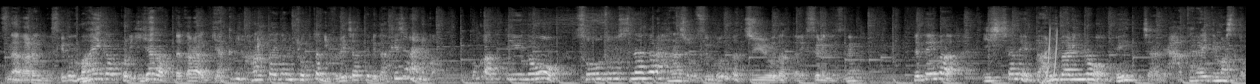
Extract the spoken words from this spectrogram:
つながるんですけど前がこれ嫌だったから逆に反対側に極端に触れちゃってるだけじゃないのかとかっていうのを想像しながら話をすることが重要だったりするんですね。例えば1社目バリバリのベンチャーで働いてますと。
